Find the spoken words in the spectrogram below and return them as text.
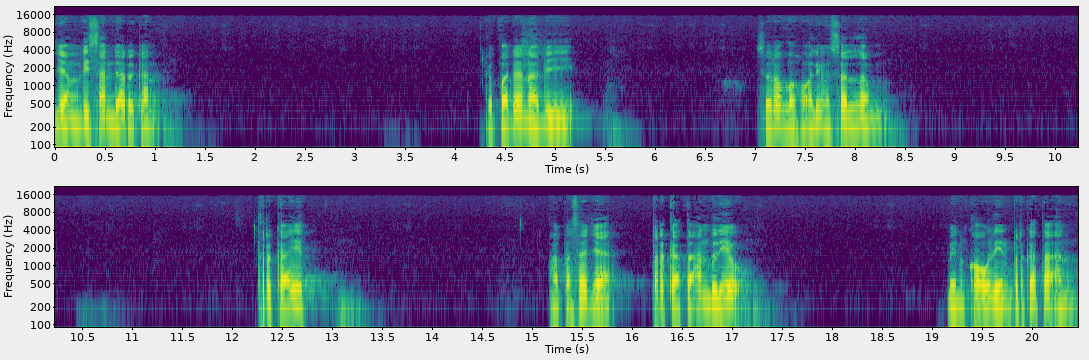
yang disandarkan kepada Nabi sallallahu alaihi wasallam terkait apa saja perkataan beliau bin qaulin perkataan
